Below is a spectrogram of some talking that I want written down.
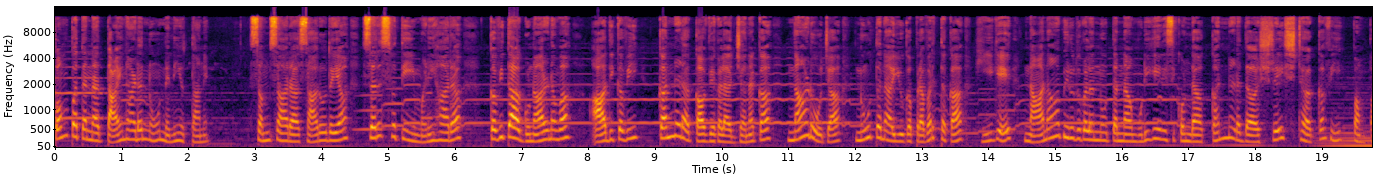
ಪಂಪ ತನ್ನ ತಾಯ್ನಾಡನ್ನು ನೆನೆಯುತ್ತಾನೆ. ಸಂಸಾರ ಸಾರೋದಯ, ಸರಸ್ವತಿ ಮಣಿಹಾರ, ಕವಿತಾ ಗುಣಾರ್ಣವ, ಆದಿಕವಿ, ಕನ್ನಡ ಕಾವ್ಯಗಳ ಜನಕ, ನಾಡೋಜ, ನೂತನ ಯುಗ ಪ್ರವರ್ತಕ, ಹೀಗೆ ನಾನಾ ಬಿರುದುಗಳನ್ನು ತನ್ನ ಮುಡಿಗೇರಿಸಿಕೊಂಡ ಕನ್ನಡದ ಶ್ರೇಷ್ಠ ಕವಿ ಪಂಪ.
